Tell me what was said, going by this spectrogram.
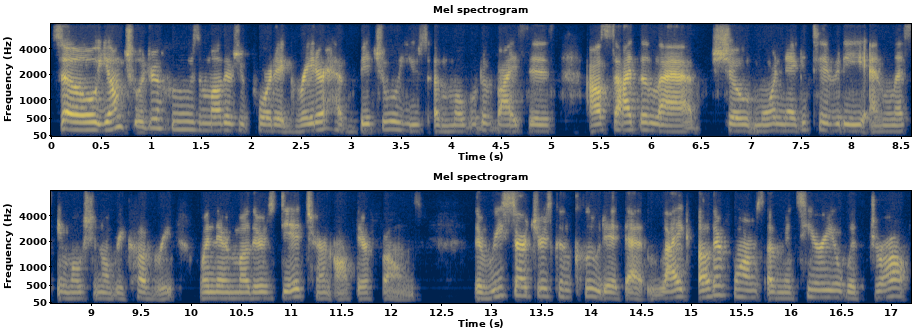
So, young children whose mothers reported greater habitual use of mobile devices outside the lab showed more negativity and less emotional recovery when their mothers did turn off their phones. The researchers concluded that, like other forms of material withdrawal,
